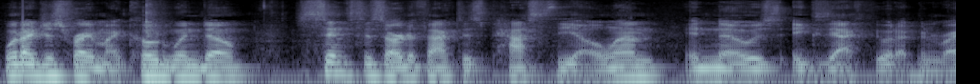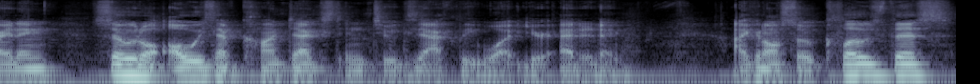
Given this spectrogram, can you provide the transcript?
what I just write my code window, since this artifact is passed the LLM, it knows exactly what I've been writing, so it'll always have context into exactly what you're editing. I can also close this,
